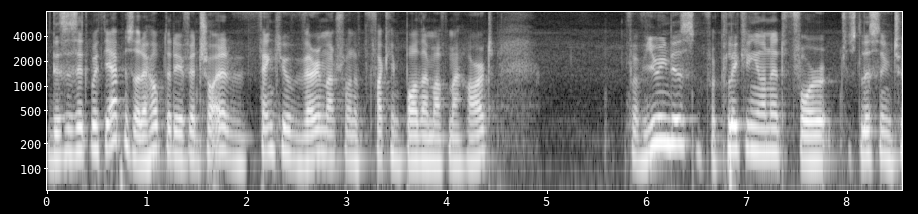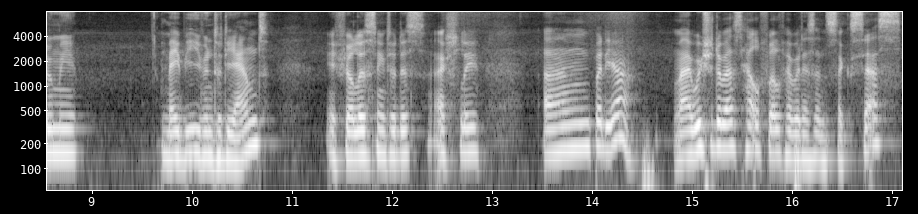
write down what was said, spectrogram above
this is it with the episode. I hope that you've enjoyed it. Thank you very much from the fucking bottom of my heart for viewing this, for clicking on it, for just listening to me, maybe even to the end if you're listening to this actually. Um, but yeah, I wish you the best health, wealth, happiness, and success.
